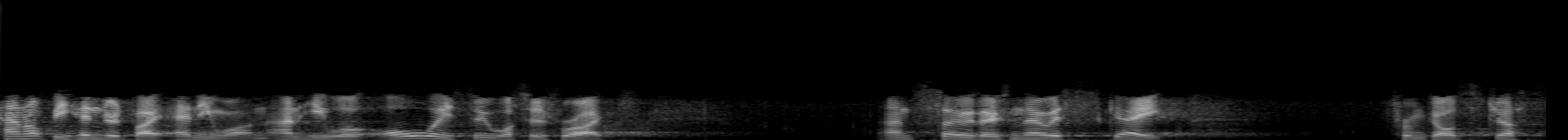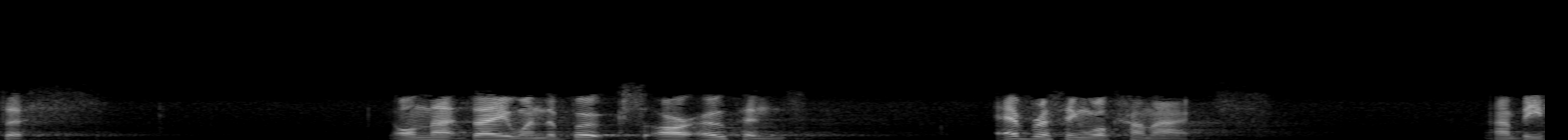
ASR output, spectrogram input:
cannot be hindered by anyone, and he will always do what is right. And so there's no escape from God's justice. On that day when the books are opened, everything will come out and be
